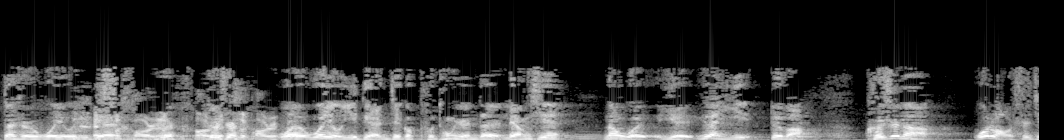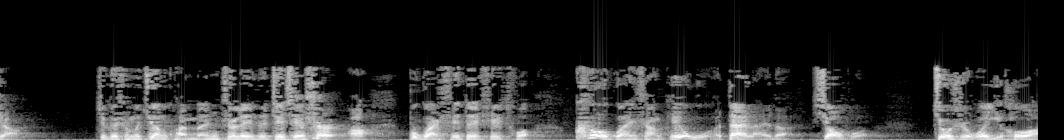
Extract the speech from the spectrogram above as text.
但是我有一点 是好人就是我我有一点这个普通人的良心，那我也愿意，对吧？可是呢，我老实讲，这个什么捐款门之类的这些事儿啊，不管谁对谁错，客观上给我带来的效果，就是我以后啊，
